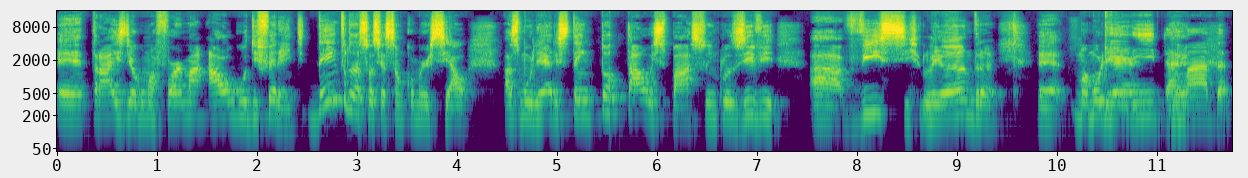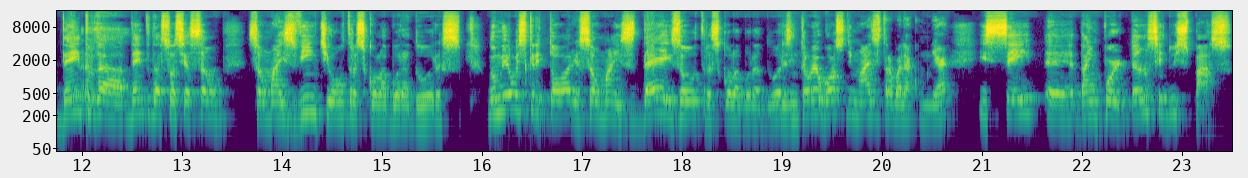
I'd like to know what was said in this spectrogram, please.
é, traz de alguma forma algo diferente. Dentro da associação comercial, as mulheres têm total espaço, inclusive a vice, Leandra, é, uma mulher. Querida, né? amada. Dentro da, dentro da associação são mais 20 outras colaboradoras. No meu escritório são mais 10 outras colaboradoras. Então eu gosto demais de trabalhar com mulher e sei é, da importância e do espaço.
